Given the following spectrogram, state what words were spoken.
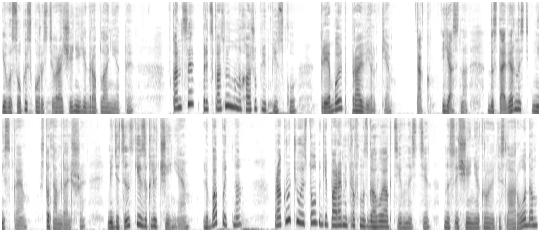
и высокой скорости вращения ядра планеты. В конце предсказуемо нахожу приписку «Требует проверки». Так, ясно. Достоверность низкая. Что там дальше? Медицинские заключения. Любопытно. Прокручиваю столбики параметров мозговой активности, насыщение крови кислородом,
